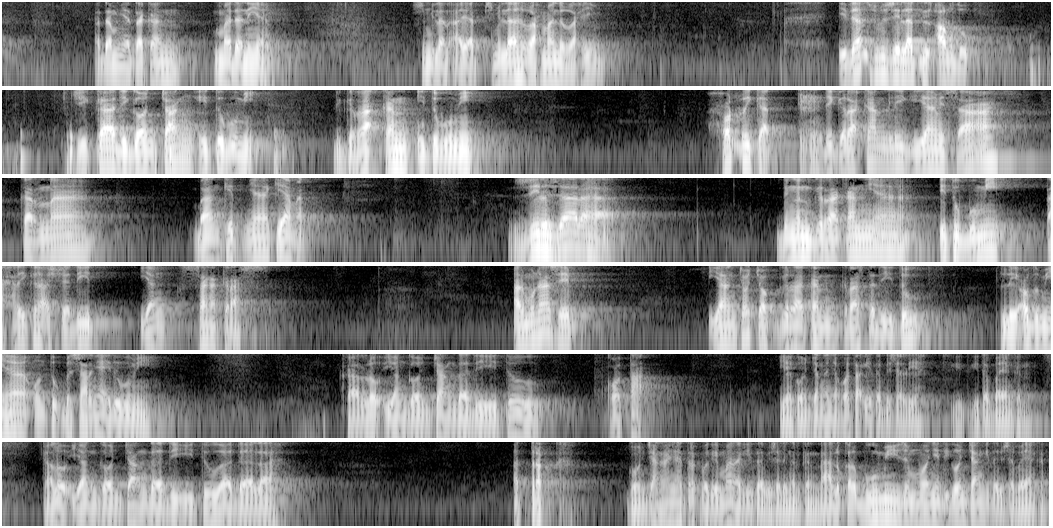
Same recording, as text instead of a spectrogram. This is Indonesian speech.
ada menyatakan Madaniyah. Sembilan ayat. Bismillahirrahmanirrahim. Idza zulzilatil ardu jika digoncang itu bumi digerakkan itu bumi hurrikat digerakkan li sa'ah karena bangkitnya kiamat. Zilzalaha dengan gerakannya itu bumi tahrikah asyadid yang sangat keras. Al-munasib yang cocok gerakan keras tadi itu li'udmiha untuk besarnya itu bumi. Kalau yang goncang tadi itu kotak, ya goncangannya kotak kita bisa lihat, kita bayangkan. Kalau yang goncang tadi itu adalah truk, goncangannya truk bagaimana kita bisa dengarkan. Lalu kalau bumi semuanya digoncang kita bisa bayangkan.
